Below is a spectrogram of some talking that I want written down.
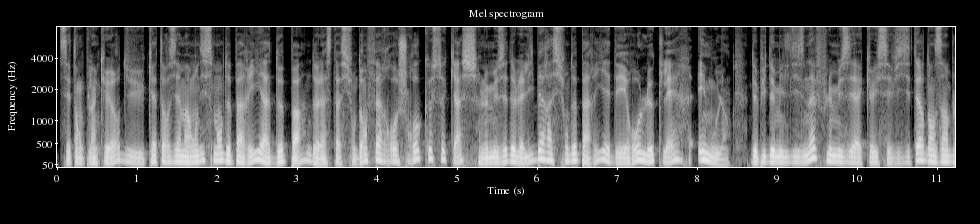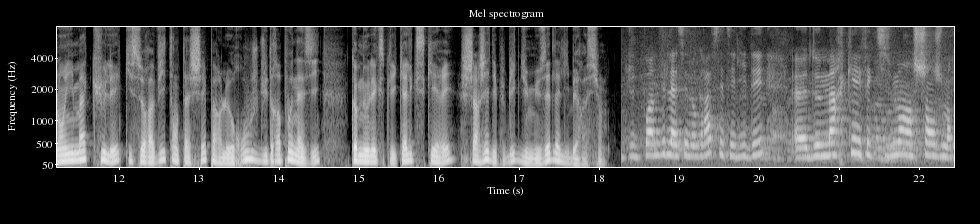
C'est en plein cœur du 14e arrondissement de Paris, à deux pas de la station d'Enfer Rochereau, que se cache le musée de la Libération de Paris et des héros Leclerc et Moulin. Depuis 2019, le musée accueille ses visiteurs dans un blanc immaculé qui sera vite entaché par le rouge du drapeau nazi, comme nous l'explique Alix Quéré, chargé des publics du musée de la Libération. Du point de vue de la scénographe, c'était l'idée euh, de marquer effectivement un changement.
